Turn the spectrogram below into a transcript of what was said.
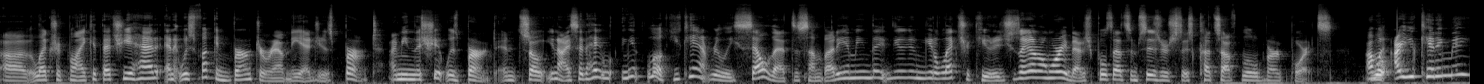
uh, electric blanket that she had and it was fucking burnt around the edges, burnt. I mean, the shit was burnt. And so, you know, I said, "Hey, look, you can't really sell that to somebody. I mean, they, you're gonna get electrocuted." She's like, "Oh, don't worry about it." She pulls out some scissors, just cuts off the little burnt parts. I'm Well- like, "Are you kidding me?"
